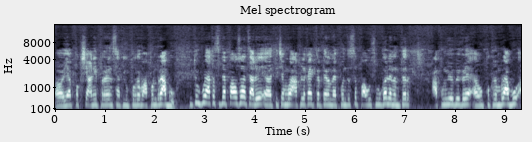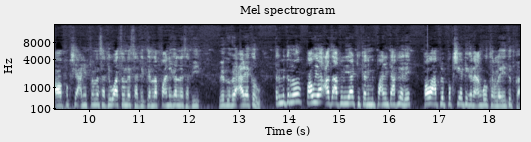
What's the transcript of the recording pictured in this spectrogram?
या पक्षी आणि प्राण्यांसाठी उपक्रम आपण राबू इथून पुढे आता सध्या पावसाळा चालू आहे. अ, त्याच्यामुळे आपलं काय करता येणार नाही. पण जसं पाऊस उघडल्यानंतर आपण वेगवेगळे उपक्रम राबू पक्षी आणि प्राण्यांसाठी वाचवण्यासाठी त्यांना पाणी घालण्यासाठी वेगवेगळ्या आळ्या करू. तर मित्रांनो पाहूया. आज आपल्याला या ठिकाणी मी पाणी टाकलेले पाहू आपले पक्षी या ठिकाणी आंघोळ करायला येतात का?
